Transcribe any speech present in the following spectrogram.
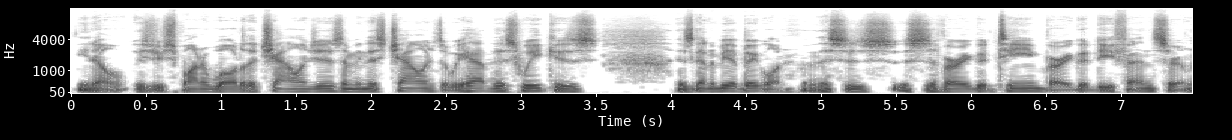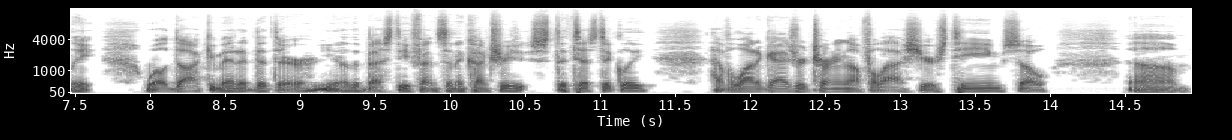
you know, he's responded well to the challenges. I mean, this challenge that we have this week is is going to be a big one. This is this is a very good team, very good defense. Certainly well documented that they're you know the best defense in the country statistically. Have a lot of guys returning off of last year's team, so um,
